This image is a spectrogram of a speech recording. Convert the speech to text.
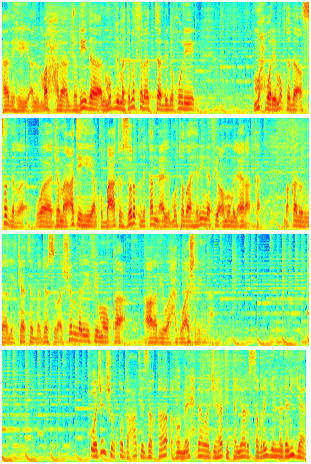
هذه المرحلة الجديدة المظلمة تمثلت بدخول محور مقتدى الصدر وجماعته القبعات الزرق لقمع المتظاهرين في عموم العراق. مقال للكاتب جاسم الشمري في موقع عربي 21 وجيش القبعات الزرقاء هم إحدى واجهات التيار الصدري المدنية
